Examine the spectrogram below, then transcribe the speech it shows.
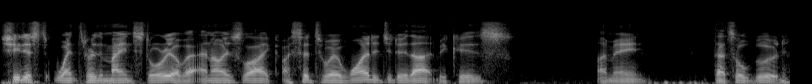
She just went through the main story of it, and I was like, I said to her, why did you do that? Because, I mean, that's all good.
